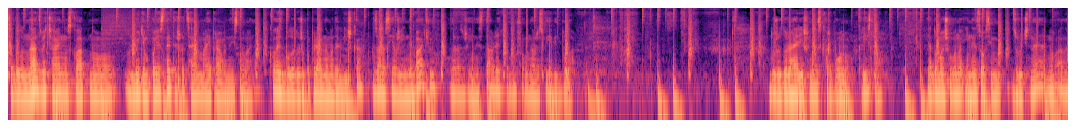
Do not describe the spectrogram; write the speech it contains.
це було надзвичайно складно людям пояснити, що це має право на існування. Колись була дуже популярна модель ліжка. Зараз я вже її не бачу, зараз вже її не ставлять, тому що вона вже своє відбула. Дуже дороге рішення з карбону, крісло. Я думаю, що воно і не зовсім зручне, ну але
